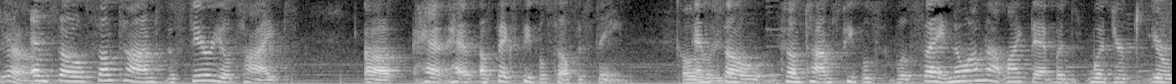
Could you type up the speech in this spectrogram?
Yeah. And so sometimes the stereotypes uh, ha ha affects people's self esteem. Totally. And so sometimes people will say, "No, I'm not like that," but what your your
